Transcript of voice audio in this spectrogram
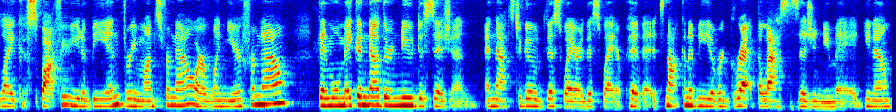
like spot for you to be in three months from now or one year from now, then we'll make another new decision. And that's to go this way or this way or pivot. It's not going to be a regret the last decision you made, you know?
